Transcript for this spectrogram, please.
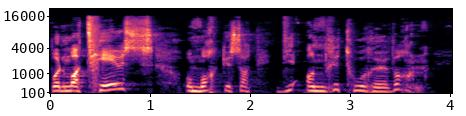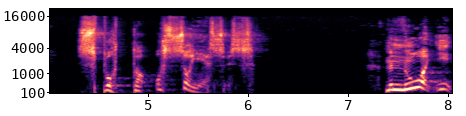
både Matteus og Markus at de andre to røverne spotta også Jesus. Men nå i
